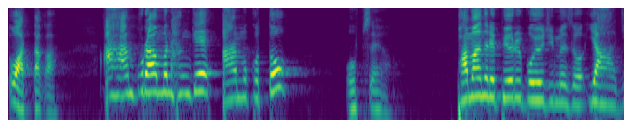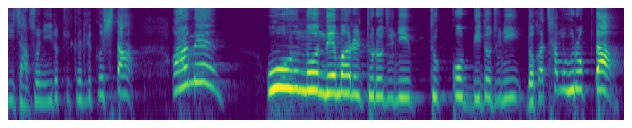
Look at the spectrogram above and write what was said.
또 왔다가 아, 아브라함은 한 게 아무것도 없어요. 밤하늘의 별을 보여주면서 야, 네 자손이 이렇게 될 것이다. 아멘. 오, 너 내 말을 들어주니 듣고 믿어주니 너가 참 의롭다.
